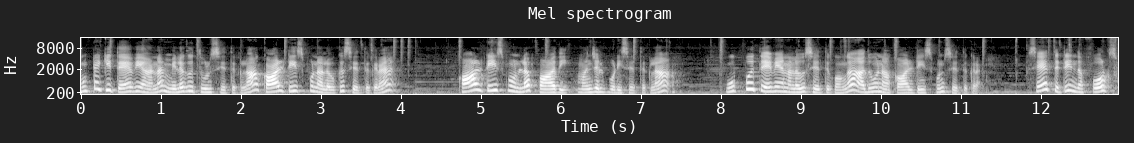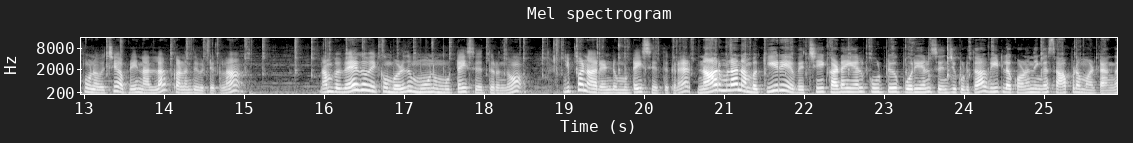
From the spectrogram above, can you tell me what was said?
முட்டைக்கு தேவையான மிளகுத்தூள் சேர்த்துக்கலாம். கால் டீஸ்பூன் அளவுக்கு சேர்த்துக்கிறேன். கால் டீஸ்பூனில் பாதி மஞ்சள் பொடி சேர்த்துக்கலாம். உப்பு தேவையான அளவு சேர்த்துக்கோங்க. அதுவும் நான் கால் டீஸ்பூன் சேர்த்துக்கிறேன். சேர்த்துட்டு இந்த ஃபோர்க் ஸ்பூனை வச்சு அப்படியே நல்லா கலந்து விட்டுக்கலாம். நம்ம வேக வைக்கும் பொழுது மூணு முட்டை சேர்த்துருந்தோம். இப்போ நான் ரெண்டு முட்டை சேர்த்துக்கிறேன். நார்மலாக நம்ம கீரையை வச்சு கடையல் கூட்டு பொரியல் செஞ்சு கொடுத்தா வீட்டில் குழந்தைங்க சாப்பிட மாட்டாங்க.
